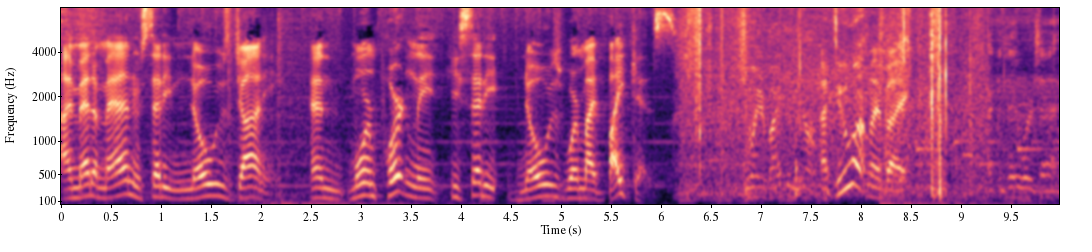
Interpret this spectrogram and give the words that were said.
I met a man who said he knows Johnny. And more importantly, he said he knows where my bike is. Do you want your bike or you don't? I do want my bike. I can tell you where it's at.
